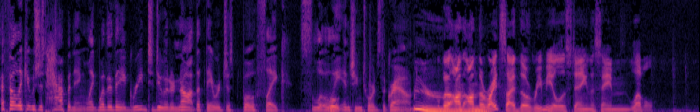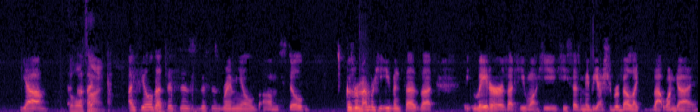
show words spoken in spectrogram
I felt like it was just happening, like whether they agreed to do it or not, that they were just both like slowly Well- inching towards the ground. But on on the right side though, Remiel is staying the same level Yeah. the whole time. I feel that this is this is Remiel um, still because remember he even says that later that he want he he says maybe I should rebel like that one guy.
